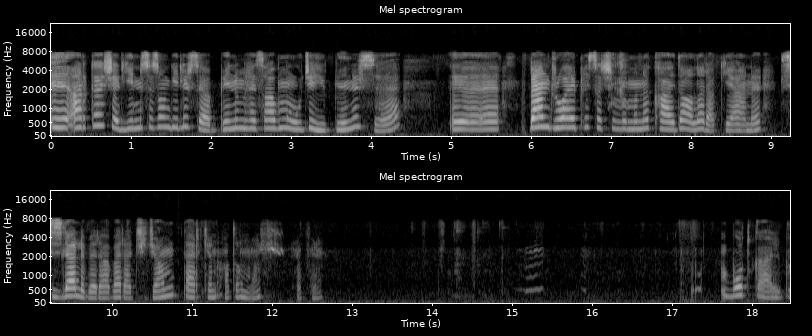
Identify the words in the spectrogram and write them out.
Ee, arkadaşlar yeni sezon gelirse benim hesabıma UC yüklenirse ee, ben Royal Pass açılımını kayda alarak yani sizlerle beraber açacağım derken adam var. Efe. Bot galiba.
